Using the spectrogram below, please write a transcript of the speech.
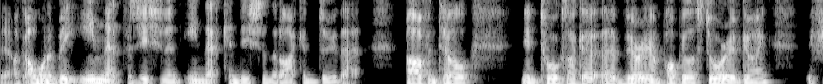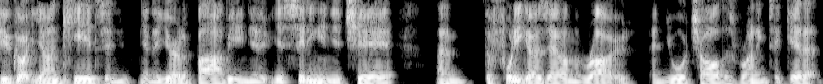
Yeah. Like I want to be in that position and in that condition that I can do that. I often tell in talks like a, a very unpopular story of going, if you've got young kids and you know you're at a barbie and you're, you're sitting in your chair and the footy goes out on the road and your child is running to get it,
